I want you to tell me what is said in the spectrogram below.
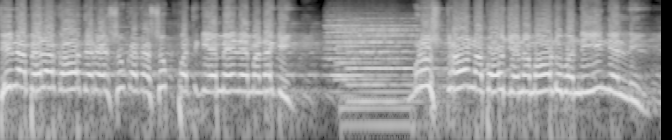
ದಿನ ಬೆಳಗಾದರೆ ಸುಖದ ಸುಪ್ಪತ್ತಿಗೆಯ ಮೇಲೆ ಮಲಗಿ, ಮೃಷ್ಟಾನ್ನ ಭೋಜನ ಮಾಡುವ ನೀನೆಲ್ಲಿ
